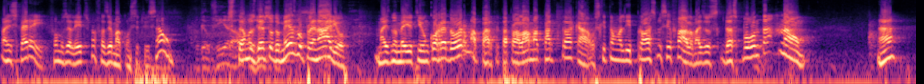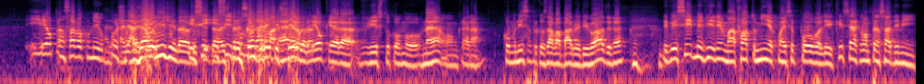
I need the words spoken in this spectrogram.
Mas espera aí, fomos eleitos para fazer uma Constituição. Estamos dentro do mesmo plenário, mas no meio tinha um corredor, uma parte está para lá, uma parte está para cá. Os que estão ali próximos se falam, mas os das pontas, não. Né? E eu pensava comigo, poxa. Aliás, é a origem da, se, da expressão direita e é, esquerda, eu, né? Eu que era visto como né, um cara comunista porque usava barba e bigode, né? Digo, e se me virem uma foto minha com esse povo ali, o que será que vão pensar de mim?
